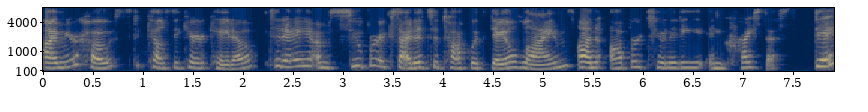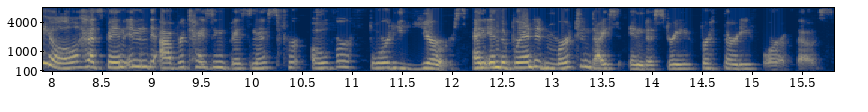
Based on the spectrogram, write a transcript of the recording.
I'm your host, Kelsey Caricato. Today, I'm super excited to talk with Dale Limes on opportunity in crisis. Dale has been in the advertising business for over 40 years and in the branded merchandise industry for 34 of those.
